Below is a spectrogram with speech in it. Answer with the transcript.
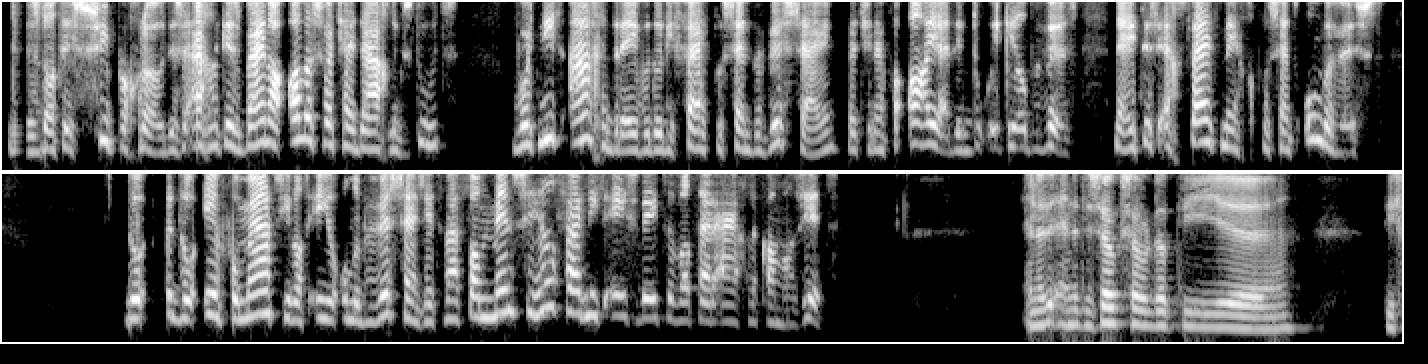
Dus dat is super groot. Dus eigenlijk is bijna alles wat jij dagelijks doet, wordt niet aangedreven door die 5% bewustzijn. Dat je denkt van, oh ja, dit doe ik heel bewust. Nee, het is echt 95% onbewust. Door, door informatie wat in je onderbewustzijn zit, waarvan mensen heel vaak niet eens weten wat daar eigenlijk allemaal zit. En het, en het is ook zo dat die, uh, die 95%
